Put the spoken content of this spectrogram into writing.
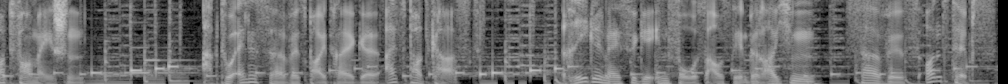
Podformation. Aktuelle Servicebeiträge als Podcast. Regelmäßige Infos aus den Bereichen Service und Tipps.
